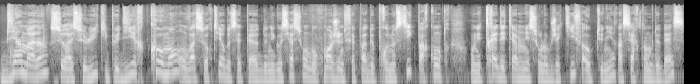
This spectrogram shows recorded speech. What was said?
bien malin serait celui qui peut dire comment on va sortir de cette période de négociation. Donc moi, je ne fais pas de pronostic. Par contre, on est très déterminé sur l'objectif à obtenir un certain nombre de baisses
